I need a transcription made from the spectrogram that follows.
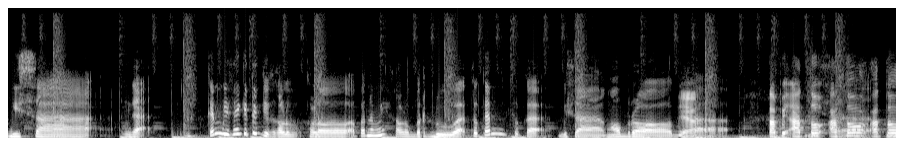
bisa nggak kan biasanya kita juga kalau kalau apa namanya kalau berdua tuh kan suka bisa ngobrol bisa Ya. Tapi atau bisa atau atau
